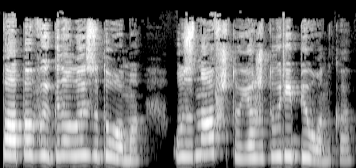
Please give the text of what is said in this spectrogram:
«Папа выгнал из дома, узнав, что я жду ребенка!»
